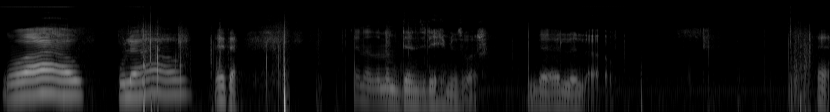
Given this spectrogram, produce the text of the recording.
Wow. Wow. Neyse. En azından bir denzilehimiz var. Delala. He,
